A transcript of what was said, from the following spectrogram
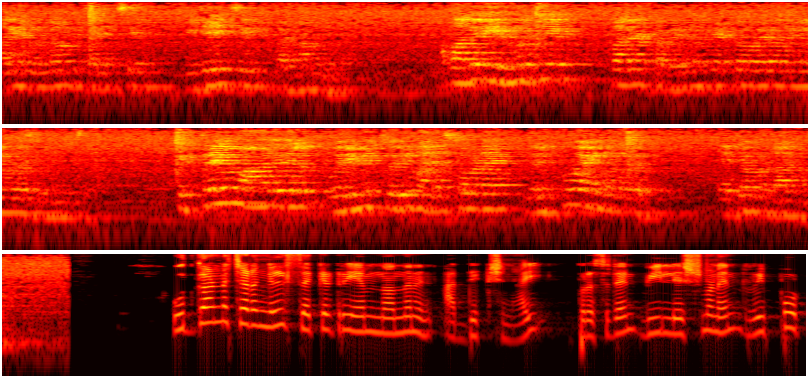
അതിനെ മുന്നോട്ട് ചലിച്ച് വിജയിച്ച് വരണമെന്നില്ല. അപ്പൊ അതിൽ ഇരുന്നൂറ്റി പതിനെട്ടോ ഇരുന്നൂറ്റി എട്ടോ പേരോ നിങ്ങളിവിടെ സൂചിപ്പിച്ചു ഇത്രയും ആളുകൾ ഒരുമിച്ച് ഒരു മനസ്സോടെ നിൽക്കുക എന്നുള്ളത് ഏറ്റവും പ്രധാനമാണ്. ഉദ്ഘാടന ചടങ്ങിൽ സെക്രട്ടറി എം നന്ദനൻ അധ്യക്ഷനായി പ്രസിഡന്റ് വി ലക്ഷ്മണൻ റിപ്പോർട്ട്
